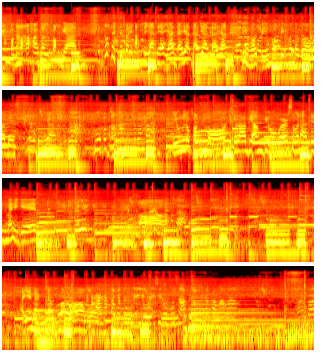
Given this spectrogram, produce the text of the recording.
Pag makahagal pak yan. ayan, ayan, ayan, ayan, ayan, ayan. Timo, Timo, Timo nagwawalis. Ayan. Yung lupak mo, grabe ang viewers, 100 mahigit. Oo. Ayun ang nagmamawar. Nakakatapat yung may isinubong sa akin ang pinakamama. Mama,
